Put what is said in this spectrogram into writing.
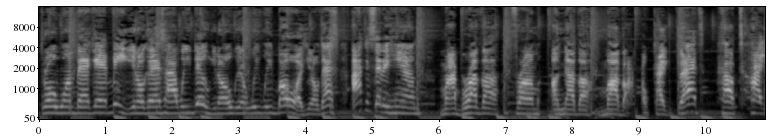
throw one back at me. You know, that's how we do. You know, you know, we we boys. You know, that's I consider him my brother from another mother. Okay, that's how tight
